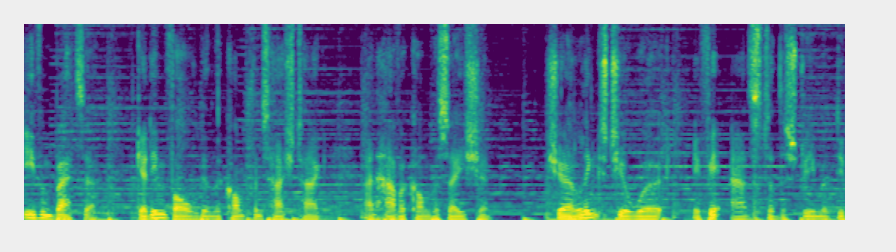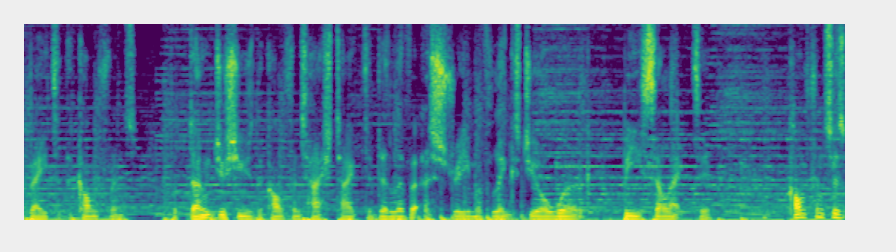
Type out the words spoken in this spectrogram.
even better, get involved in the conference hashtag and have a conversation. Share links to your work if it adds to the stream of debate at the conference, but don't just use the conference hashtag to deliver a stream of links to your work. Be selective. Conferences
